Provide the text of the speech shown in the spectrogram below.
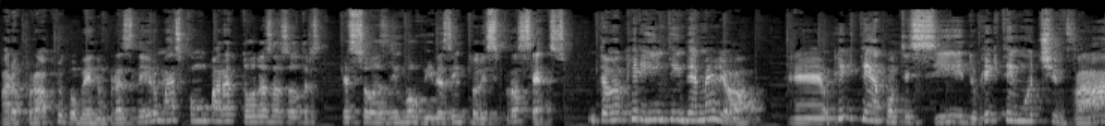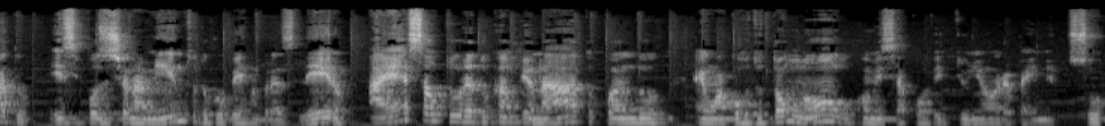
para o próprio governo brasileiro, mas como para todas as outras pessoas envolvidas em todo esse processo. Então eu queria entender melhor é, o que, que, tem acontecido, o que, que, tem motivado esse posicionamento do governo brasileiro a essa altura do campeonato, quando é um acordo tão longo como esse acordo entre União Europeia e Mercosul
